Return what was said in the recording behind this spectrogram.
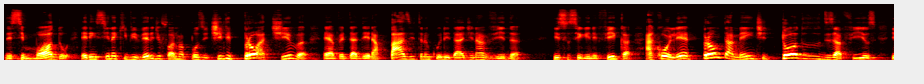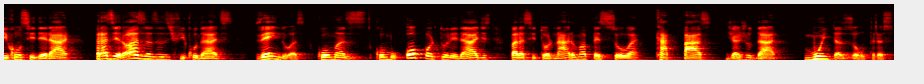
Desse modo, ele ensina que viver de forma positiva e proativa é a verdadeira paz e tranquilidade na vida. Isso significa acolher prontamente todos os desafios e considerar prazerosas as dificuldades, vendo-as como, as, como oportunidades para se tornar uma pessoa capaz de ajudar muitas outras.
